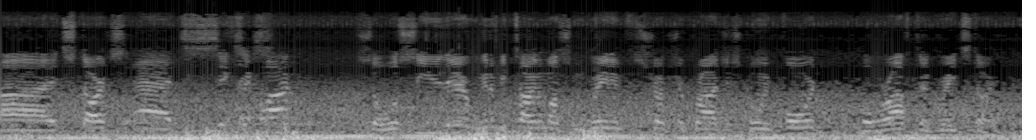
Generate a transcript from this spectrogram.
Uh, it starts at six, six. o'clock. So we'll see you there. We're going to be talking about some great infrastructure projects going forward, but we're off to a great start.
